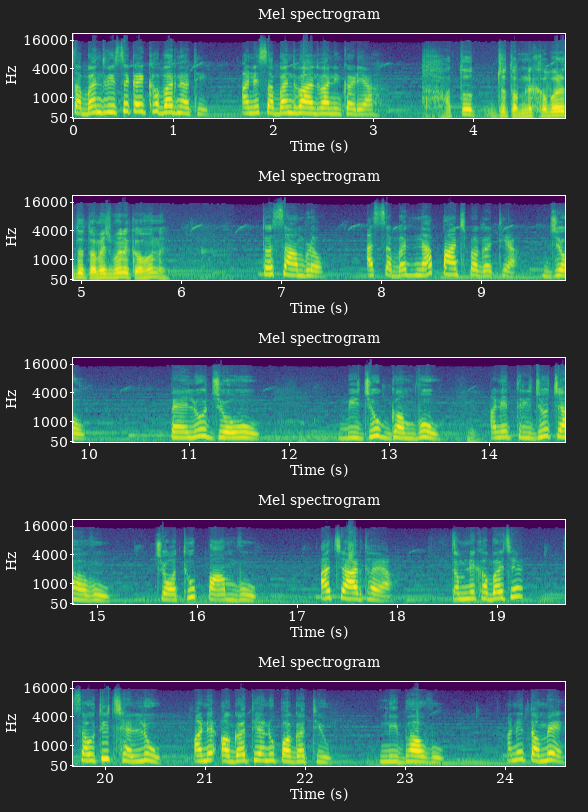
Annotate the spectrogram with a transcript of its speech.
સંબંધ વિશે કંઈ ખબર નથી અને સંબંધ બાંધવા નીકળ્યા. હા તો જો તમને ખબર હોય તો તમે જ મને કહો ને. તો સાંભળો આ સંબંધના પાંચ પગથિયા. જો પહેલું જોવું બીજું ગમવું અને ત્રીજું ચાહવું ચોથું પામવું. આ ચાર થયા. તમને ખબર છે? સૌથી છેલ્લું અને અગત્યનું પગથિયું નિભાવવું. અને તમે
